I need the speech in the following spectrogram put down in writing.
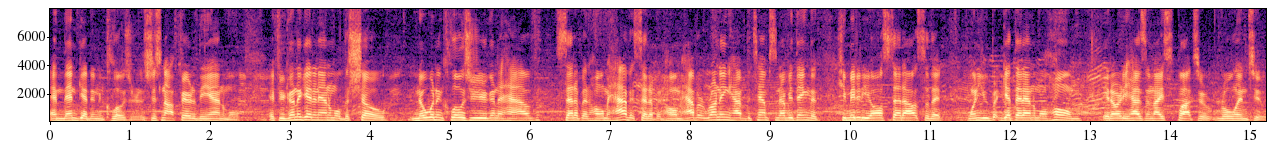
and then get an enclosure. It's just not fair to the animal. If you're gonna get an animal at the show, know what enclosure you're gonna have set up at home, have it set up at home, have it running, have the temps and everything, the humidity all set out so that when you get that animal home, it already has a nice spot to roll into.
